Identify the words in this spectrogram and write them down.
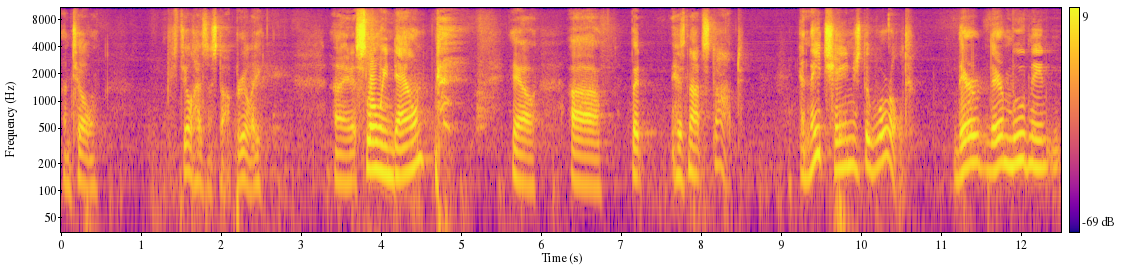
until still hasn't stopped really. Uh, and it's slowing down, you know, uh, but has not stopped. And they changed the world. Their, their, moving,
